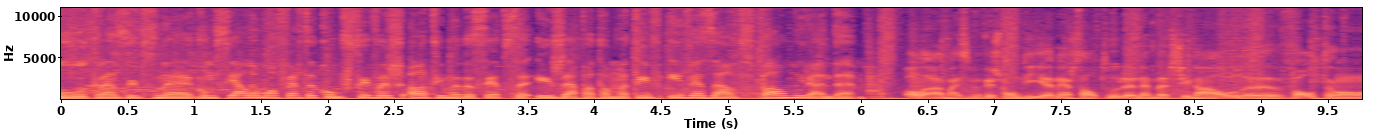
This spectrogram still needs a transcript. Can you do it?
O trânsito na comercial é uma oferta combustíveis ótima da Cepsa e já para automotivo e Vesal de Paulo Miranda. Olá, mais uma vez bom dia. Nesta altura, na Marginal, eh, voltam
